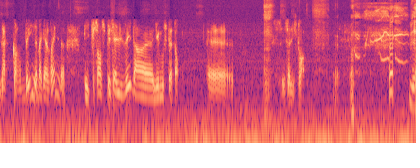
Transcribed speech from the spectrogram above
La le magasin, là, et qui sont spécialisés dans les mousquetons. C'est ça l'histoire. là,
